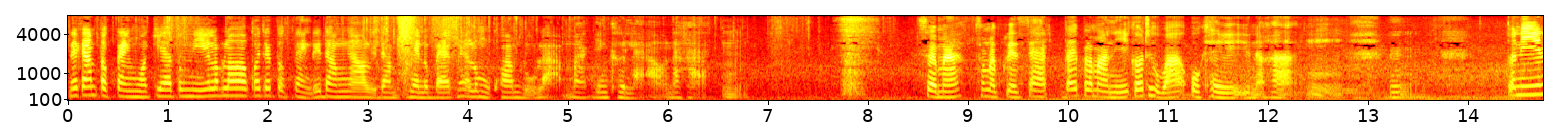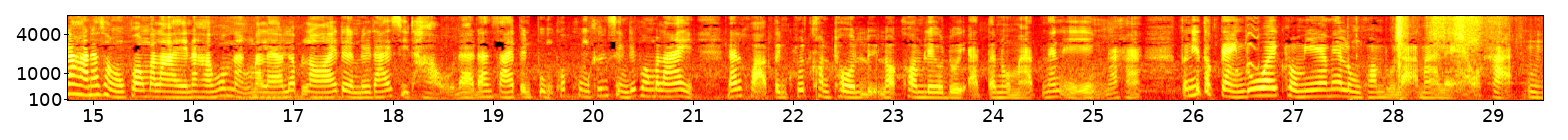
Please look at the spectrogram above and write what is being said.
ในการตกแต่งหัวเกียร์ตรงนี้รอบๆ ก็จะตกแต่งด้วยดำเงา หรือดำเพียโนแบ็กให้อารมณ์ความหรูหรามากยิ่งขึ้นแล้วนะคะอืมสวยไหมสำหรับเกรดแซดได้ประมาณนี้ก็ถือว่าโอเคอยู่นะคะ อืมอืม ตัวนี้นะคะในส่วนของพวงมาลัยนะคะหุ้มหนังมาแล้วเรียบร้อยเดินโดยได้สีเทาด้านซ้ายเป็นปุ่มควบคุมเครื่องเสียงที่พวงมาลัย ด้านขวาเป็นครูดคอนโทรลหรือล็อกความเร็วโดยอัตโนมัตินั่นเองนะคะ ตัวนี้ตกแต่งด้วยโครเมียมให้ลงความหรูหรามาแล้วค่ะอืม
